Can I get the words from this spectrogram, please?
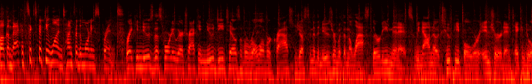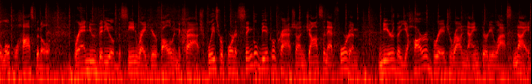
Welcome back at 6.51, time for the morning sprint. Breaking news this morning, we are tracking new details of a rollover crash just into the newsroom within the last 30 minutes. We now know two people were injured and taken to a local hospital. Brand new video of the scene right here following the crash. Police report a single vehicle crash on Johnson at Fordem near the Yahara Bridge around 9.30 last night.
